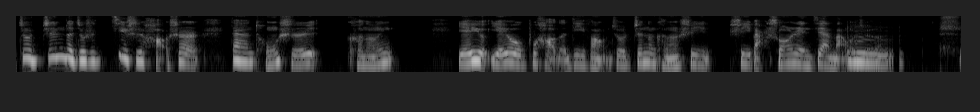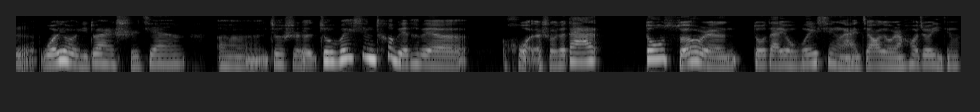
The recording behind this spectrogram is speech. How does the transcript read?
就真的就是既是好事儿，但同时可能也有也有不好的地方，就真的可能是一是一把双刃剑吧，我觉得。是我有一段时间，嗯，就是就微信特别特别火的时候，就大家都所有人都在用微信来交流，然后就已经，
